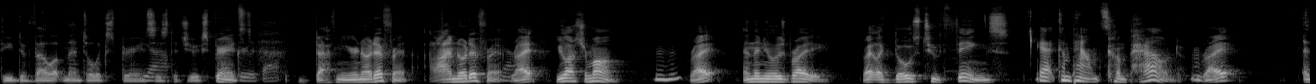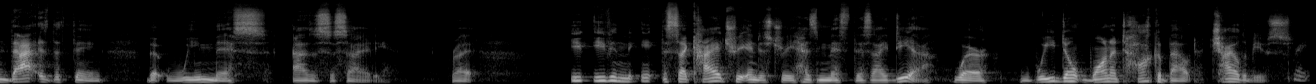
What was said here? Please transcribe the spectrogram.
the developmental experiences Yeah, that you experienced. with that. Bethany, you're no different. I'm no different, right? You lost your mom, mm-hmm. right? And then you lose Bridie, right? Like those two things Yeah, it compounds. compound, mm-hmm. right? And that is the thing that we miss as a society, right? Even the, the psychiatry industry has missed this idea where we don't want to talk about child abuse. Right.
